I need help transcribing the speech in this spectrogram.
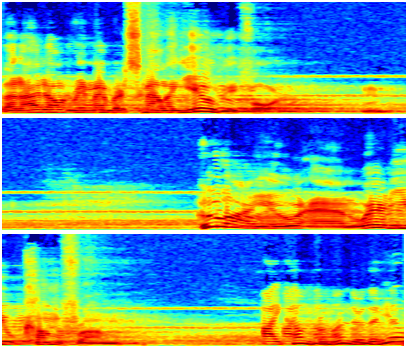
but I don't remember smelling you before. Hmm. Who are you and where do you come from? I come from under the hill,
